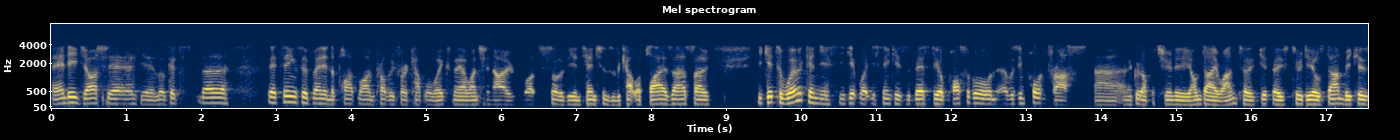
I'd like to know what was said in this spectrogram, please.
Andy, Josh, yeah, yeah. Look, it's the there things have been in the pipeline probably for a couple of weeks now. Once you know what sort of the intentions of a couple of players are, so you get to work and you, you get what you think is the best deal possible. And it was important for us uh, and a good opportunity on day one to get these two deals done because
